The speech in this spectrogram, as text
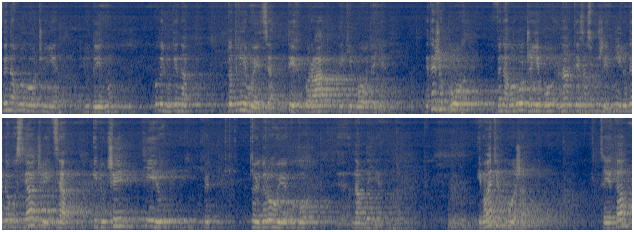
винагороджує людину, коли людина дотримується тих порад, які Бог дає. Не те, що Бог винагороджує, бо на ти заслужив. Ні, людина освячується, ідучи тією тою дорогою, яку Бог е, нам дає. І Матір Божа це є та,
